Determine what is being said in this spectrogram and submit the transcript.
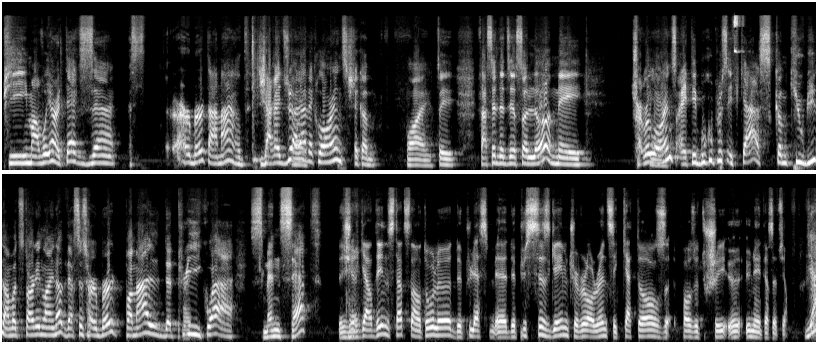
Puis il m'a envoyé un texte disant Herbert, à merde. J'aurais dû aller avec Lawrence. J'étais comme, ouais, c'est facile de dire ça là, mais Trevor Lawrence a été beaucoup plus efficace comme QB dans votre starting lineup versus Herbert, pas mal depuis quoi, semaine 7. J'ai regardé une stat tantôt, là, depuis, la, euh, depuis 6 games, Trevor Lawrence, c'est 14 passes de toucher, une, interception. Yeah,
